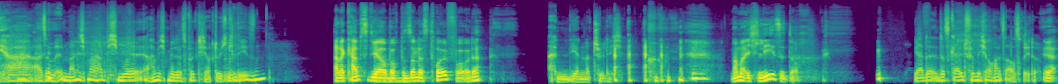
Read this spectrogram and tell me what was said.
Ja, also manchmal habe ich, mir, hab ich mir das wirklich auch durchgelesen. Aber da kamst du dir ähm, aber auch besonders toll vor, oder? Äh, ja, natürlich. Mama, ich lese doch. Ja, das galt für mich auch als Ausrede. Ja.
